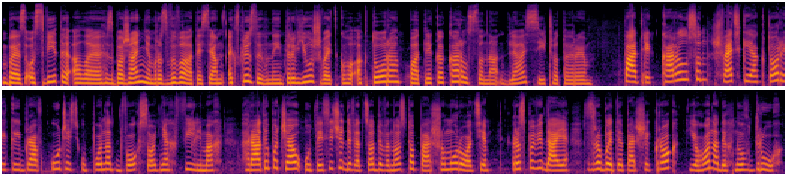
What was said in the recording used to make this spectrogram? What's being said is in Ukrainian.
Без освіти, але з бажанням розвиватися. Ексклюзивне інтерв'ю шведського актора Патріка Карлсона для Сі 4 Патрік Карлсон шведський актор, який брав участь у понад двох сотнях фільмах. Грати почав у 1991 році. Розповідає, зробити перший крок його надихнув друг.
